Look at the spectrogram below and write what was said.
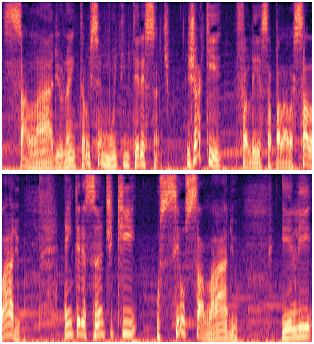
salário, né? Então isso é muito interessante. Já que falei essa palavra salário, é interessante que o seu salário ele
